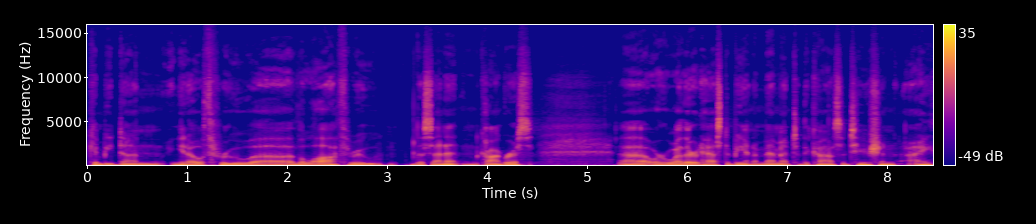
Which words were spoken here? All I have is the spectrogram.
can be done, you know, through uh, the law, through the Senate and Congress, uh, or whether it has to be an amendment to the Constitution, I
